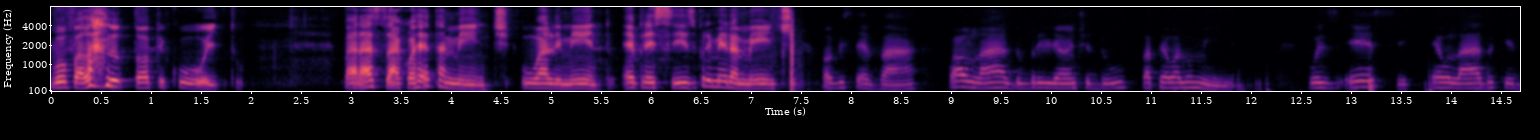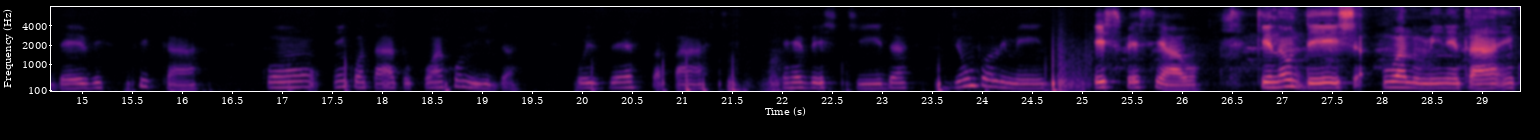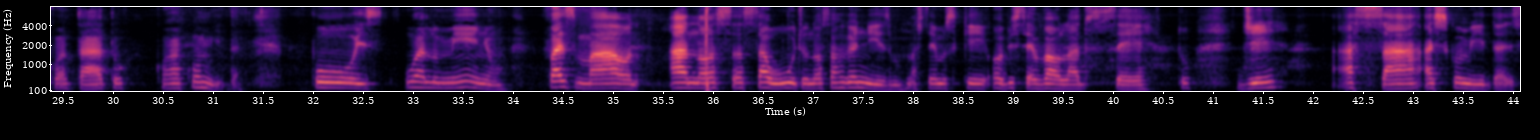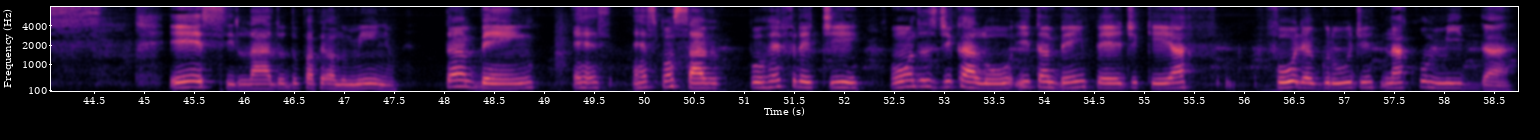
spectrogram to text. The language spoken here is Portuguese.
Vou falar do tópico 8. Para assar corretamente o alimento, é preciso, primeiramente, observar qual lado brilhante do papel alumínio, pois esse é o lado que deve ficar com, em contato com a comida, pois essa parte é revestida de um polimento especial que não deixa o alumínio entrar em contato com a comida, pois o alumínio faz mal à nossa saúde, ao nosso organismo. Nós temos que observar o lado certo de assar as comidas. Esse lado do papel alumínio também é responsável por refletir ondas de calor e também impede que a folha grude na comida.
